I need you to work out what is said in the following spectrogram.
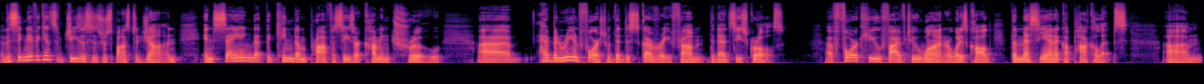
The significance of Jesus' response to John in saying that the kingdom prophecies are coming true uh, have been reinforced with the discovery from the Dead Sea Scrolls. Uh, 4Q521, or what is called the Messianic Apocalypse, um,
